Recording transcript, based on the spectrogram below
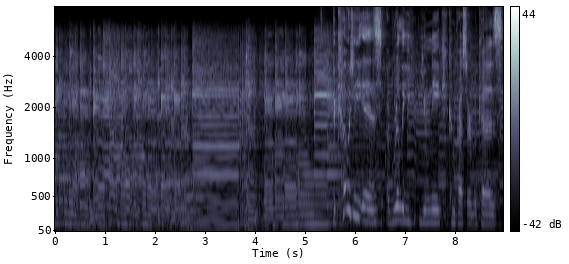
Thank you. Koji is a really unique compressor because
